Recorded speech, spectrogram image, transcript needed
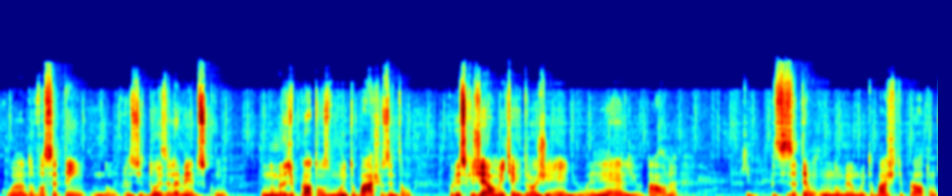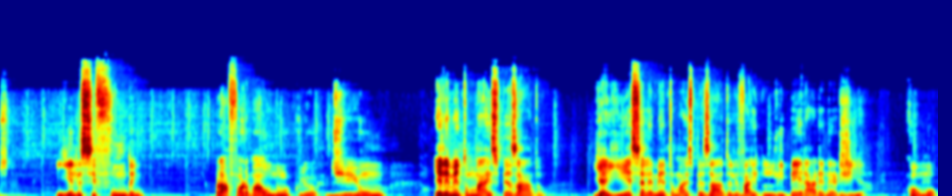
quando você tem núcleos de dois elementos com um número de prótons muito baixos, então por isso que geralmente é hidrogênio, é hélio, tal, né? Que precisa ter um, um número muito baixo de prótons e eles se fundem para formar o núcleo de um elemento mais pesado. E aí esse elemento mais pesado ele vai liberar energia como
